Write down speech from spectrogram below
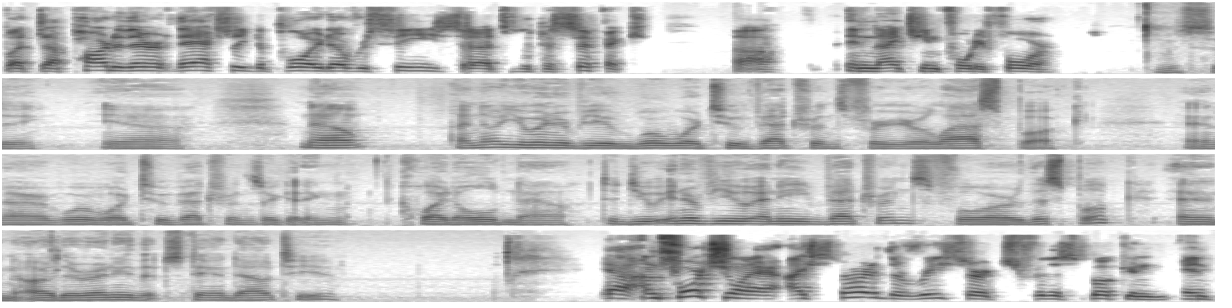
But uh, part of their, they actually deployed overseas uh, to the Pacific uh, in 1944. Let's see. Yeah. Now, I know you interviewed World War II veterans for your last book, and our World War II veterans are getting quite old now. Did you interview any veterans for this book? And are there any that stand out to you? Yeah, unfortunately, I started the research for this book in in,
